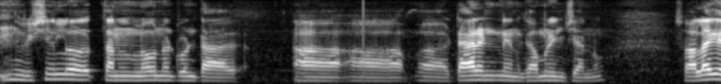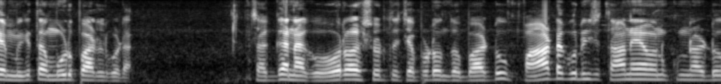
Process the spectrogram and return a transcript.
విషయంలో తనలో ఉన్నటువంటి టాలెంట్ నేను గమనించాను. సో అలాగే మిగతా మూడు పాటలు కూడా. చక్కగా నాకు ఓవరాల్ స్టోరీతో చెప్పడంతో పాటు పాట గురించి తానేమనుకున్నాడు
